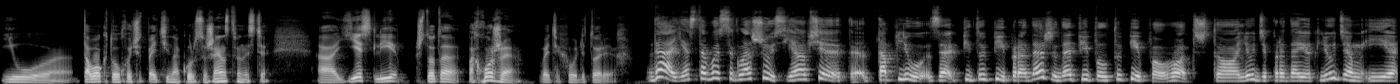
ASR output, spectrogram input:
и у того, кто хочет пойти на курсы женственности. А есть ли что-то похожее в этих аудиториях? Да, я с тобой соглашусь. Я вообще топлю за P2P продажи, да, people to people, вот, что люди продают людям, и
